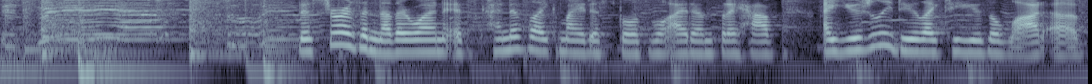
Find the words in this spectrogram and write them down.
it's 3 a.m. So if This drawer is another one. It's kind of like my disposable items that I have. I usually do like to use a lot of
